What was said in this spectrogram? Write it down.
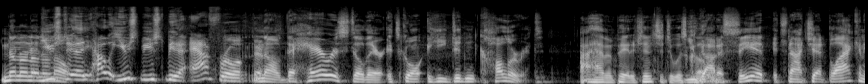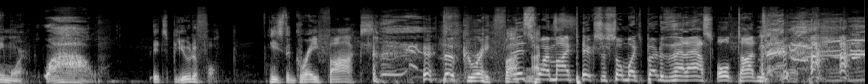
No, no, no, It no, used no. To, uh, how it used to be used to be the afro up there. No, the hair is still there. It's going. He didn't color it. I haven't paid attention to his You color. got to see it. It's not jet black anymore. Wow. It's beautiful. He's the gray fox. the gray fox. this is why my picks are so much better than that asshole Todd McShay.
